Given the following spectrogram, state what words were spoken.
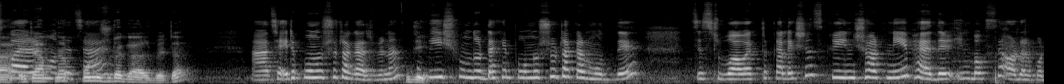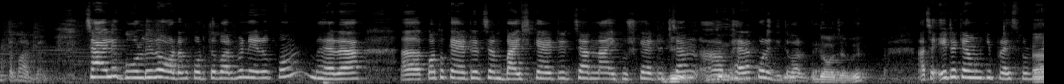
স্কোয়ারের মধ্যে চায়। পনেরোশো টাকা আসবে এটা। আচ্ছা এটা পনেরোশো টাকা আসবে না? খুবই সুন্দর। দেখেন পনেরোশো টাকার মধ্যে জাস্ট ওয়াও একটা কালেকশন স্ক্রিনশট নিয়ে ভাইয়াদের ইনবক্সে অর্ডার করতে পারবেন। চাইলে গোল্ডেরও অর্ডার করতে পারবেন এরকম। ভেড়া কত ক্যারেটের চান? বাইশ ক্যারেটের চান না একুশ ক্যারেটের চান ভেড়া করে দিতে পারবে। দেওয়া যাবে। আচ্ছা এটা কেমন কি প্রাইস পড়বে?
